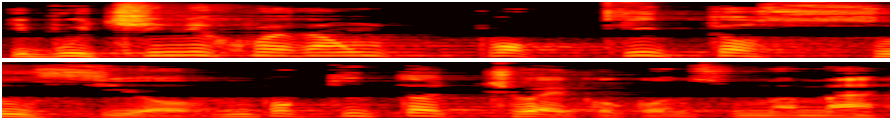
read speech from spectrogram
Y Puccini juega un poquito sucio, un poquito chueco con su mamá,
